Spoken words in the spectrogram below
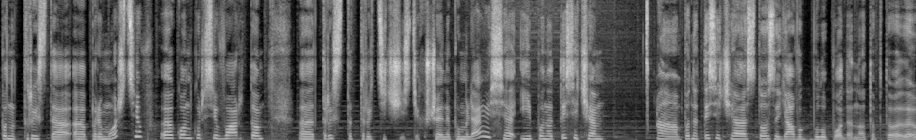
понад 300 переможців конкурсів варто 336, якщо я не помиляюся, і понад тисяча. Понад 1100 заявок було подано, тобто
